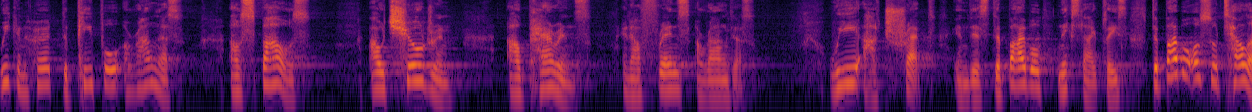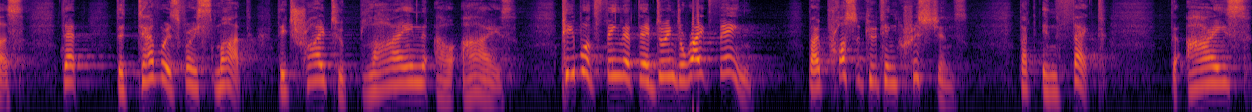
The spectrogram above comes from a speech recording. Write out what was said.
we can hurt the people around us, our spouse, our children, our parents, and our friends around us. We are trapped in this. The Bible, next slide, please. The Bible also tells us that the devil is very smart. They try to blind our eyes. People think that they're doing the right thing by prosecuting Christians. But in fact, the eyes,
